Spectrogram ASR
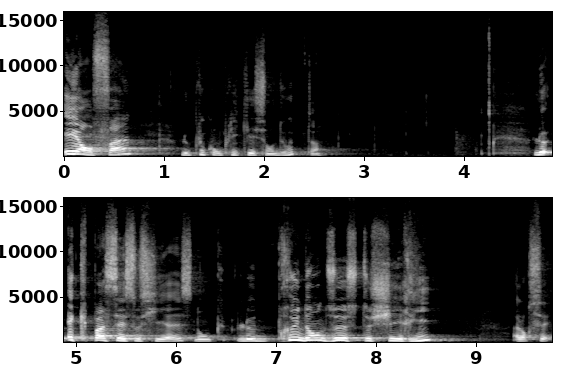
Et enfin, le plus compliqué sans doute, le ekpases osies, donc le prudent Zeus chéri. Alors c'est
